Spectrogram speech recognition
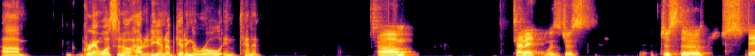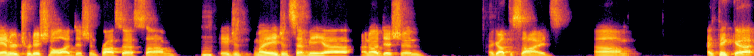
Um, Graham wants to know how did he end up getting a role in Tenet? Um, Tenet was just just the standard traditional audition process. Um, Hmm. Agent, my agent sent me uh, an audition. I got the sides. Um, I think uh,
